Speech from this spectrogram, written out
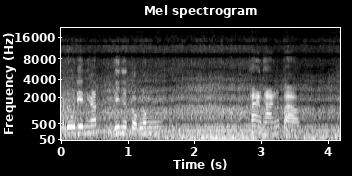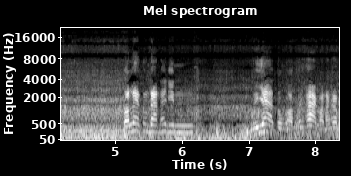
มาดูดินครับ ดินจะตกลงข้างทางหรือเปล่า ตอนแรกต้องดันให้ดิน หรือหญ้าตกออกข้างๆก่อนนะครับ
